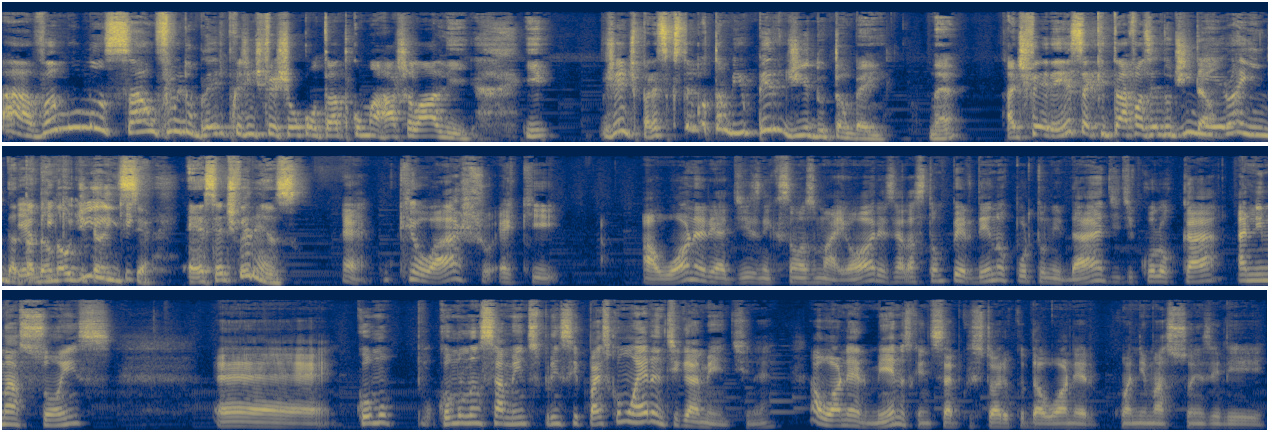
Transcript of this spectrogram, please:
Ah, vamos lançar um filme do Blade porque a gente fechou o contrato com uma racha lá ali. E, gente, parece que esse negócio tá meio perdido também, né? A diferença é que tá fazendo dinheiro ainda, e tá o que dando que- então, audiência. Essa é a diferença. É, o que eu acho é que a Warner e a Disney, que são as maiores, elas estão perdendo a oportunidade de colocar animações é, como, como lançamentos principais, como era antigamente, né? A Warner menos, que a gente sabe que o histórico da Warner com animações ele,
